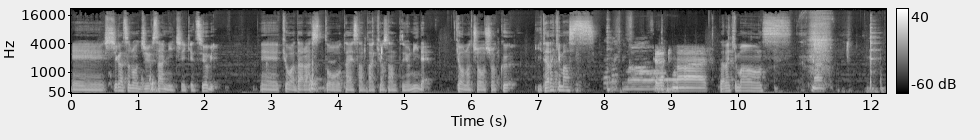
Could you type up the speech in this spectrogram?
えー7月の13日月曜日、えー今日はダラスとタイさんとアキオさんと4人で今日の朝食いただきます。いただきいまただきます。いただきます。ま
